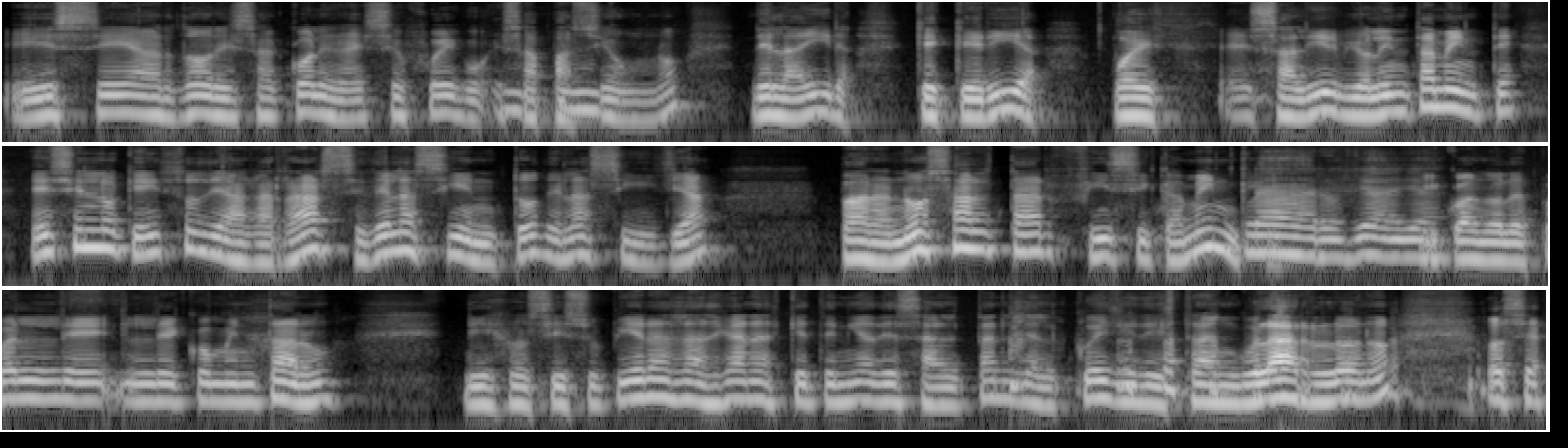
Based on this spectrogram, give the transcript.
ese ardor, esa cólera, ese fuego, esa pasión, ¿no? De la ira, que quería pues eh, salir violentamente, es en lo que hizo de agarrarse del asiento, de la silla, para no saltar físicamente. Claro, ya, ya. Y cuando después le, le comentaron, Dijo, si supieras las ganas que tenía de saltarle al cuello y de estrangularlo, ¿no? O sea,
